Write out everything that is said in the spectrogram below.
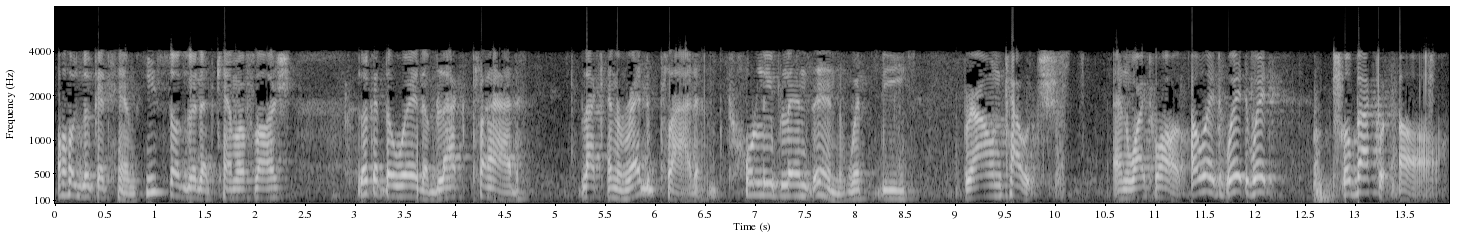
Oh, look at him. He's so good at camouflage. Look at the way the black plaid, black and red plaid, totally blends in with the brown couch and white wall. Oh, wait, wait, wait. Go back. Oh.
